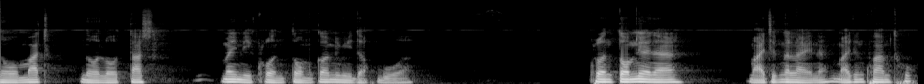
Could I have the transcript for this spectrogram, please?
no mud no lotus ไม่มีโคลนตมก็ไม่มีดอกบัว โคลนตมเนี่ยนะ หมายถึงอะไรนะ หมายถึงความทุกข์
